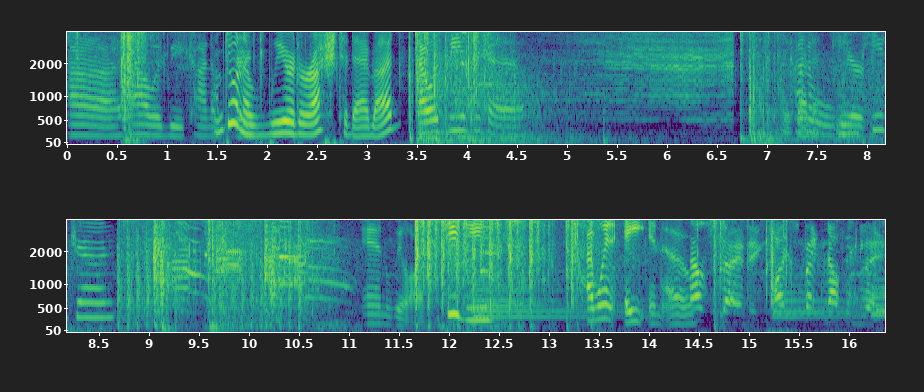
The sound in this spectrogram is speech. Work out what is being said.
Uh, that would be kind of. I'm doing a weird. weird rush today, bud. That would be like a. I got Kinda an weird. EMP drone. And we lost. GG. I went eight and oh. Outstanding. I expect nothing less.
